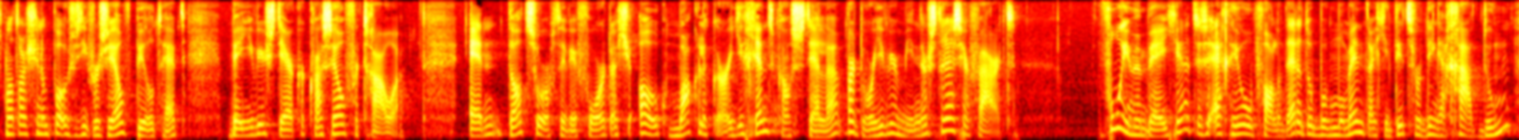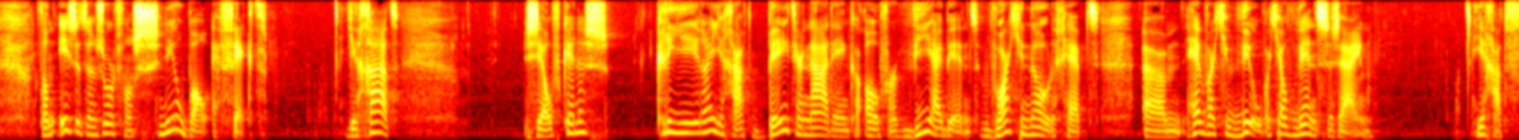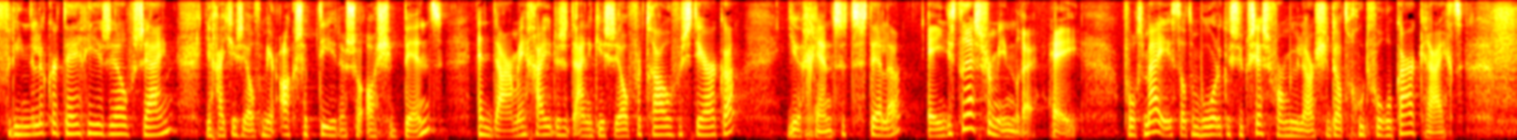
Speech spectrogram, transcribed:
Want als je een positiever zelfbeeld hebt, ben je weer sterker qua zelfvertrouwen. En dat zorgt er weer voor dat je ook makkelijker je grens kan stellen, waardoor je weer minder stress ervaart. Voel je me een beetje? Het is echt heel opvallend hè? dat op het moment dat je dit soort dingen gaat doen, dan is het een soort van sneeuwbaleffect. Je gaat zelfkennis creëren. Je gaat beter nadenken over wie jij bent, wat je nodig hebt, um, wat je wil, wat jouw wensen zijn. Je gaat vriendelijker tegen jezelf zijn. Je gaat jezelf meer accepteren zoals je bent. En daarmee ga je dus uiteindelijk je zelfvertrouwen versterken, je grenzen stellen en je stress verminderen. Hey, Volgens mij is dat een behoorlijke succesformule als je dat goed voor elkaar krijgt.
